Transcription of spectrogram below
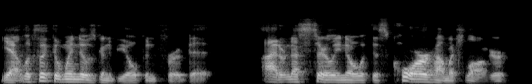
Yeah, it looks like the window is going to be open for a bit. I don't necessarily know with this core how much longer,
